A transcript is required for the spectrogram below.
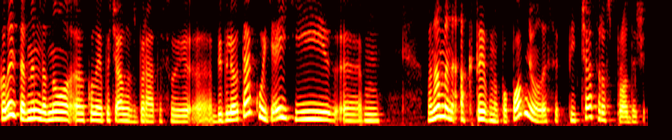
Колись давним-давно, коли я почала збирати свою бібліотеку, я її, ем, вона в мене активно поповнювалася під час розпродажів.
